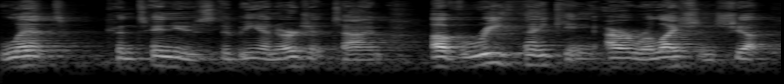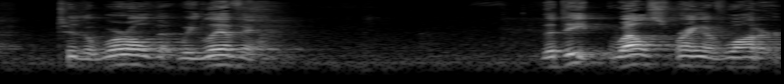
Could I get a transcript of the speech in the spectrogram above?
Lent continues to be an urgent time of rethinking our relationship to the world that we live in. The deep wellspring of water,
